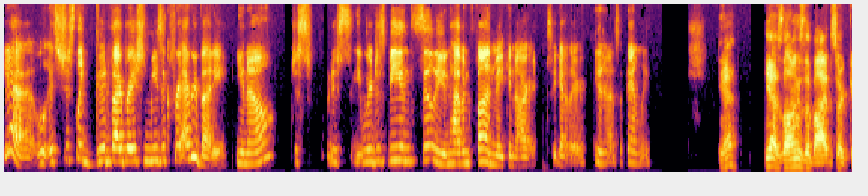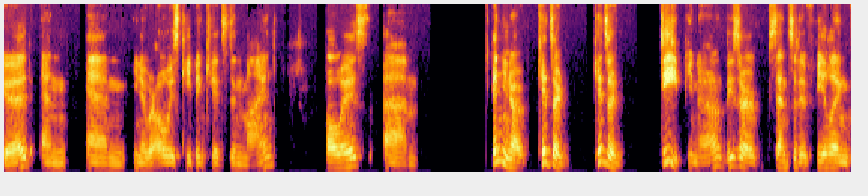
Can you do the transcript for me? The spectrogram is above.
Yeah, well, it's just like good vibration music for everybody, you know? Just, just we're just being silly and having fun making art together, you know, as a family. yeah yeah as long as the vibes are good and and you know we're always keeping kids in mind always um and you know kids are kids are deep you know these are sensitive feeling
